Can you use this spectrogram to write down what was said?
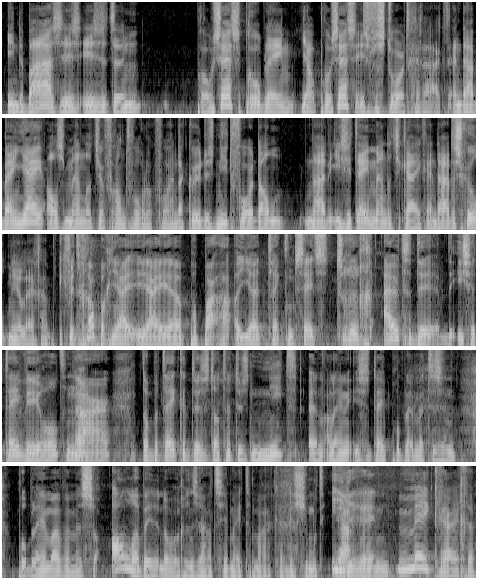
In de basis is het een procesprobleem. Jouw proces is verstoord geraakt. En daar ben jij als manager verantwoordelijk voor. En daar kun je dus niet voor dan naar de ICT-manager kijken en daar de schuld neerleggen. Ik vind het grappig. Jij, jij, uh, papa, jij trekt hem steeds terug uit de, de ICT-wereld naar. Dat betekent dus dat het dus niet een, alleen een ICT-probleem is. Het is een probleem waar we met z'n allen binnen de organisatie mee te maken hebben. Dus je moet iedereen ja. meekrijgen.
